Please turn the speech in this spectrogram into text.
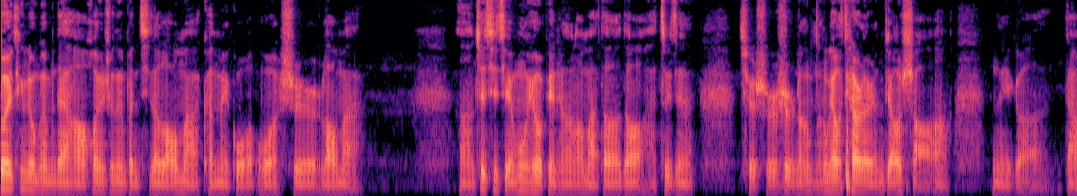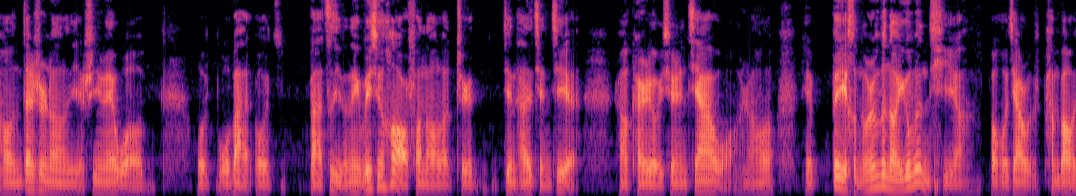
各位听众朋友们，大家好，欢迎收听本期的老马侃美国，我是老马。啊，这期节目又变成了老马叨叨叨啊！最近确实是能 能聊天的人比较少啊。那个，然后但是呢，也是因为我我我把我把自己的那个微信号放到了这个电台的简介，然后开始有一些人加我，然后也被很多人问到一个问题啊，包括加入他们把我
